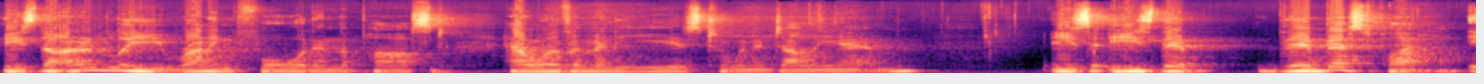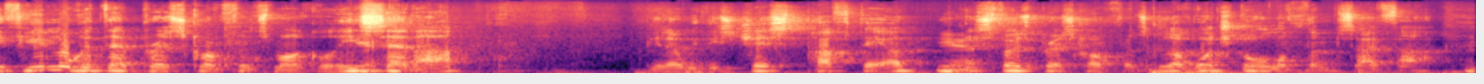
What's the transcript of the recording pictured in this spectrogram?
He's the only running forward in the past, however many years, to win a Dally M. He's he's their their best player. If you look at that press conference, Michael, he sat up, you know, with his chest puffed out. Yeah. His first press conference because I've watched all of them so far. Hmm.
